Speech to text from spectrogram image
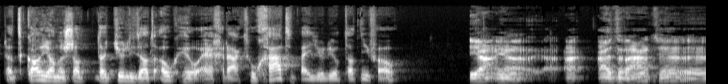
dat kan anders dat, dat jullie dat ook heel erg raakt. Hoe gaat het bij jullie op dat niveau? Ja, ja uiteraard. Hè.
